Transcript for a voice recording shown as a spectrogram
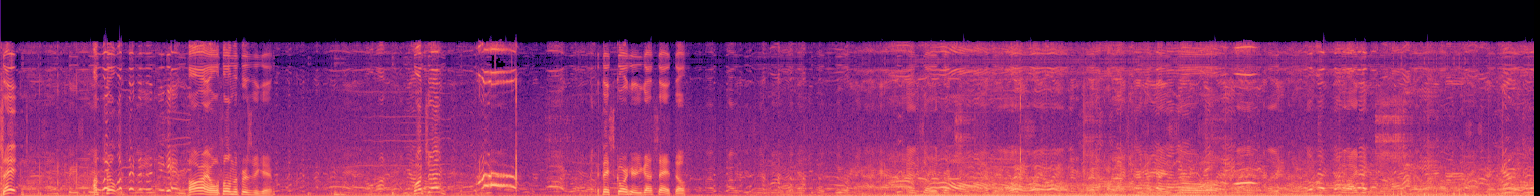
Say it. I'm film. All right, we'll film the frisbee game. Watching! If they score here, you gotta say it though. And so it's And so then it, like, then I go down the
